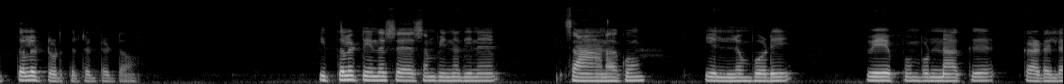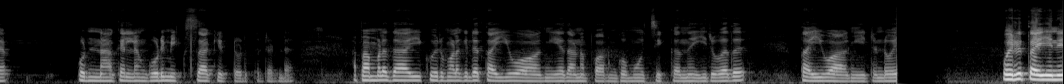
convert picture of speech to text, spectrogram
ഇത്തളിട്ട് കൊടുത്തിട്ടുണ്ട് കേട്ടോ. ഇത്തളിട്ടതിന് ശേഷം പിന്നെ ഇതിന് ചാണകവും എല്ലും പൊടി വേപ്പും പുണ്ണാക്ക് കടല പുണ്ണാക്കെല്ലാം കൂടി മിക്സാക്കി ഇട്ട് കൊടുത്തിട്ടുണ്ട്. അപ്പം നമ്മളിതാ ഈ കുരുമുളകിന്റെ തൈ വാങ്ങിയതാണ് പറങ്കുമൂച്ചിക്കെന്ന് ഇരുപത് തൈ വാങ്ങിയിട്ടുണ്ട്. ഒരു തൈന്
